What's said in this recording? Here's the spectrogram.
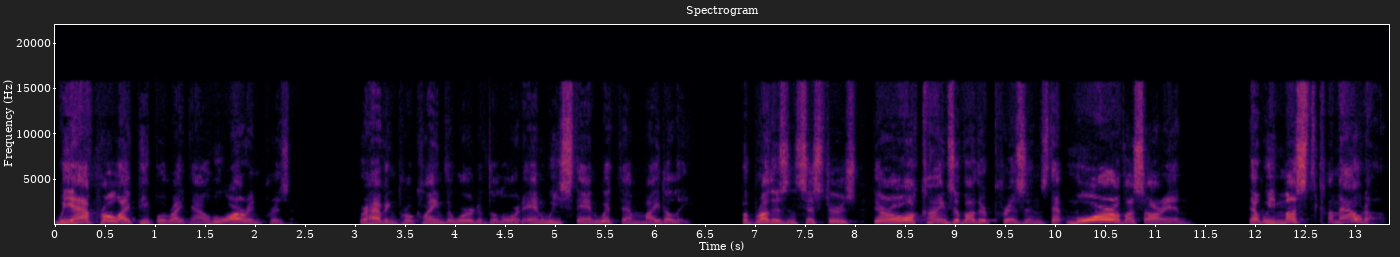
We have pro life people right now who are in prison for having proclaimed the word of the Lord, and we stand with them mightily. But, brothers and sisters, there are all kinds of other prisons that more of us are in that we must come out of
